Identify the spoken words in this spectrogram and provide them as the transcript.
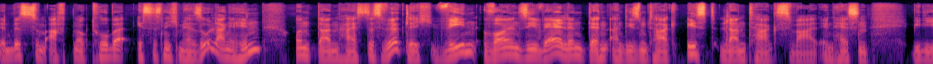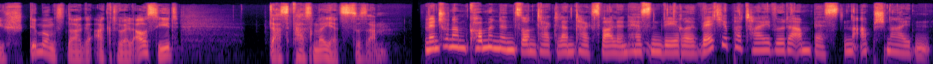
Denn bis zum 8. Oktober ist es nicht mehr so lange hin. Und dann heißt es wirklich, wen wollen Sie wählen? Denn an diesem Tag ist Landtagswahl in Hessen. Wie die Stimmungslage aktuell aussieht, das fassen wir jetzt zusammen. Wenn schon am kommenden Sonntag Landtagswahl in Hessen wäre, welche Partei würde am besten abschneiden?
